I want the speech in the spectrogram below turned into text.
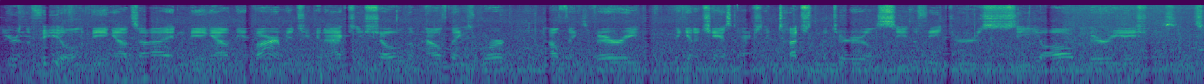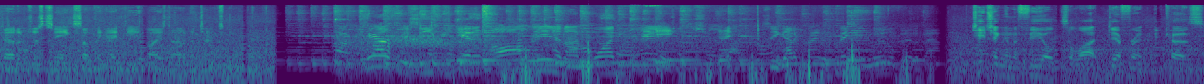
Here in the field, being outside and being out in the environment, you can actually show them how things work, how things vary. They get a chance to actually touch the materials, see the features, see all the variations, instead of just seeing something idealized out of a textbook. Carefully so you can get it all in on one page. Okay? So you got to kind of think a little bit about Teaching in the field is a lot different because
